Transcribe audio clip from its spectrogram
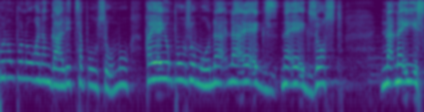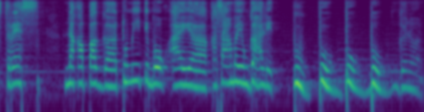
punong-puno ka ng galit sa puso mo. Kaya yung puso mo na, na, na exhaust na, na-i-stress, na kapag uh, tumitibok ay uh, kasama yung galit. Bug, bug, bug, bug. Ganon.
